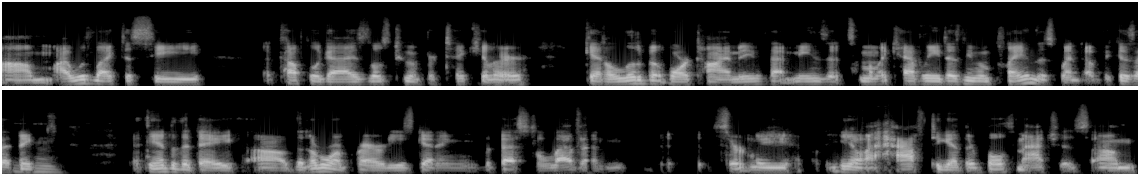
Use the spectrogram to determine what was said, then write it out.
Um, I would like to see a couple of guys, those two in particular, get a little bit more time. And if that means that someone like Cavallini doesn't even play in this window, because I think mm-hmm. At the end of the day, uh, the number one priority is getting the best eleven certainly you know a half together both matches. Um,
